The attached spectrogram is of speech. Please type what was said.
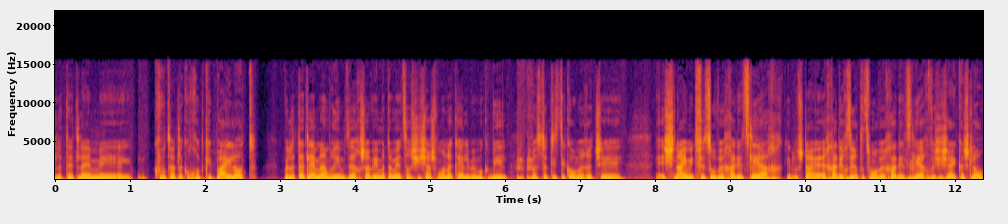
לתת להם אה, קבוצת לקוחות כפיילוט, ולתת להם להמריא עם זה. עכשיו, אם אתה מייצר שישה, שמונה כאלה במקביל, והסטטיסטיקה אומרת ששניים יתפסו ואחד יצליח, כאילו שתי, אחד יחזיר את עצמו ואחד יצליח ושישה ייכשלו,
